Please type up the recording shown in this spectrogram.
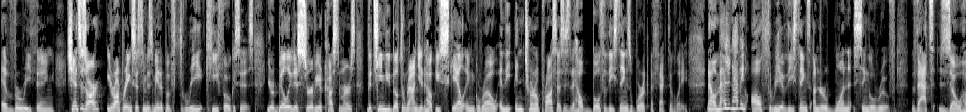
everything. Chances are your operating system is made up of three key focuses. Your ability to serve your customers, the team you built around you to help you scale and grow, and the internal processes that help both of these things work effectively. Now imagine having all three of these things under one single roof. That's Zoho.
